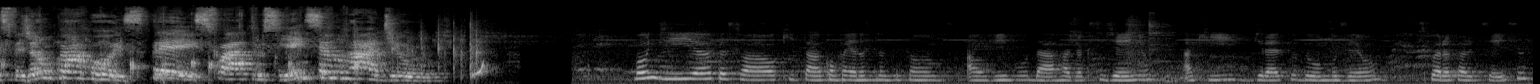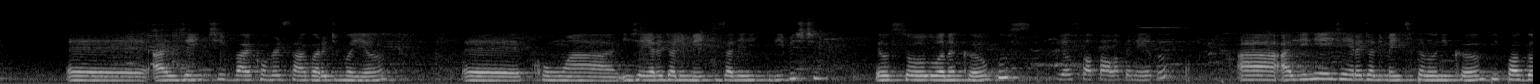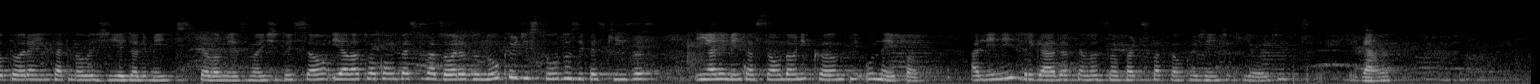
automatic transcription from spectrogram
Arroz, feijão com arroz. 3, 4, ciência no rádio. Bom dia, pessoal que está acompanhando as transmissões ao vivo da Rádio Oxigênio, aqui direto do Museu Exploratório de Ciências. É, a gente vai conversar agora de manhã é, com a engenheira de alimentos Aline Tribist. Eu sou Luana Campos. E eu sou a Paula Penedo. A Aline é engenheira de alimentos pela Unicamp, pós-doutora em tecnologia de alimentos pela mesma instituição, e ela atua como pesquisadora do Núcleo de Estudos e Pesquisas em Alimentação da Unicamp, UNEPA. Aline, obrigada pela sua participação com a gente aqui hoje. Obrigada.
